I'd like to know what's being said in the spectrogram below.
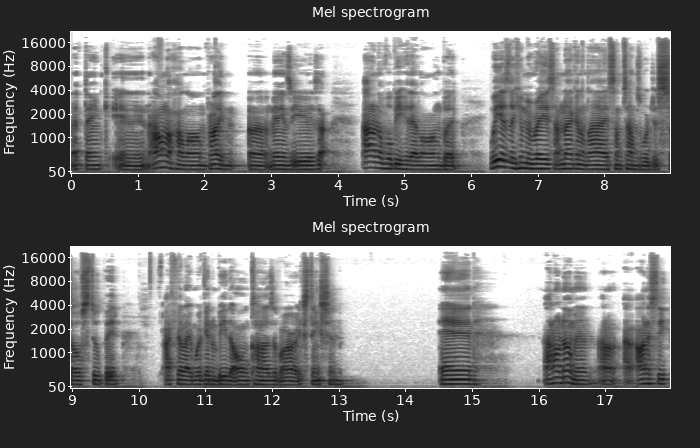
I think, and I don't know how long. Probably uh, millions of years. I, I don't know if we'll be here that long, but we as the human race, I'm not gonna lie. Sometimes we're just so stupid. I feel like we're gonna be the own cause of our extinction, and I don't know, man. I don't. I, honestly,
